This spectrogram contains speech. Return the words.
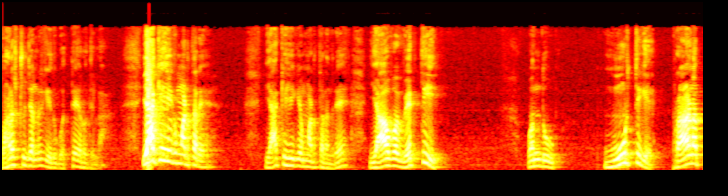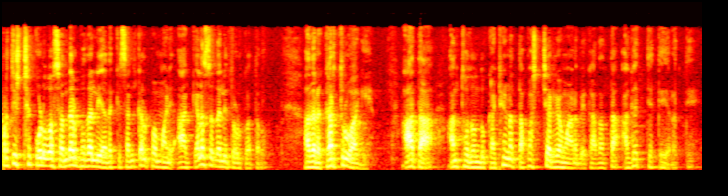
ಬಹಳಷ್ಟು ಜನರಿಗೆ ಇದು ಗೊತ್ತೇ ಇರೋದಿಲ್ಲ. ಯಾಕೆ ಹೀಗೆ ಮಾಡ್ತಾರೆ? ಯಾಕೆ ಹೀಗೆ ಮಾಡ್ತಾರೆ ಅಂದರೆ ಯಾವ ವ್ಯಕ್ತಿ ಒಂದು ಮೂರ್ತಿಗೆ ಪ್ರಾಣ ಪ್ರತಿಷ್ಠೆ ಕೊಡುವ ಸಂದರ್ಭದಲ್ಲಿ ಅದಕ್ಕೆ ಸಂಕಲ್ಪ ಮಾಡಿ ಆ ಕೆಲಸದಲ್ಲಿ ತೊಡ್ಕೋತಾರೋ. ಅದರ ಕರ್ತೃವಾಗಿ ಆತ ಅಂಥದ್ದೊಂದು ಕಠಿಣ ತಪಶ್ಚರ್ಯ ಮಾಡಬೇಕಾದಂಥ ಅಗತ್ಯತೆ ಇರುತ್ತೆ.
